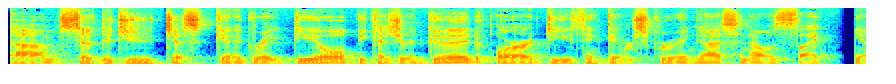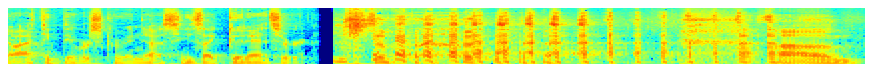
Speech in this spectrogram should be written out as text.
um, "So did you just get a great deal because you're good, or do you think they were screwing us?" And I was like, "You know, I think they were screwing us." And He's like, "Good answer." So, um,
